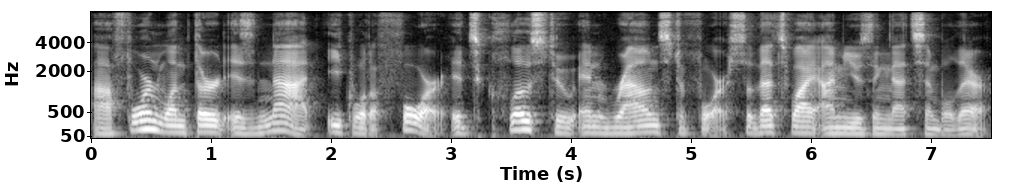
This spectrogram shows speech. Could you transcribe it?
Uh, 4 and 1 third is not equal to 4. It's close to and rounds to 4. So that's why I'm using that symbol there.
